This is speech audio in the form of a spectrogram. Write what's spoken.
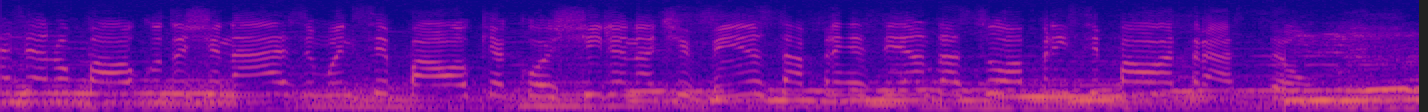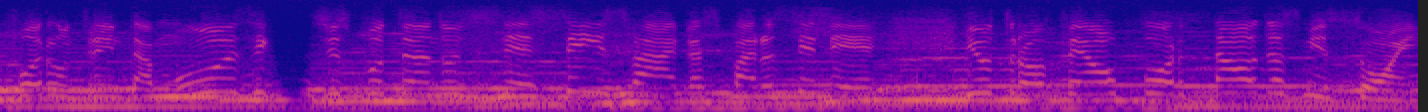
Mas é no palco do ginásio municipal que a Coxilha Nativista apresenta a sua principal atração. Foram 30 músicas disputando 16 vagas para o CD e o troféu Portal das Missões.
